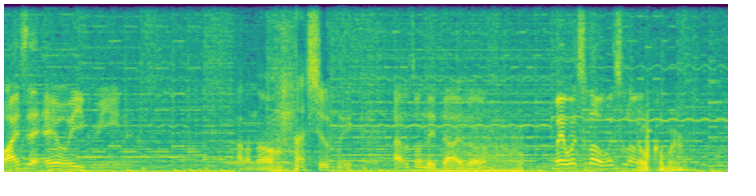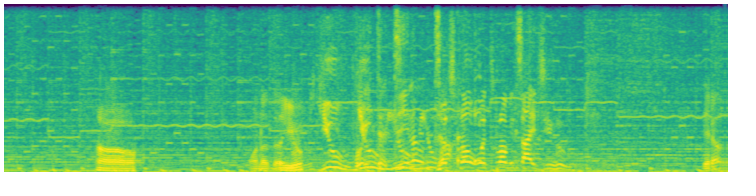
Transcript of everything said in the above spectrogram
Why is it AoE green? I don't know. Actually, that was when they die though. Wait, what's low? What's low? Oh, come here. Oh, One of the. the you? You, Wait, you, the you, you. What's died. low? What's low besides you? They don't.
